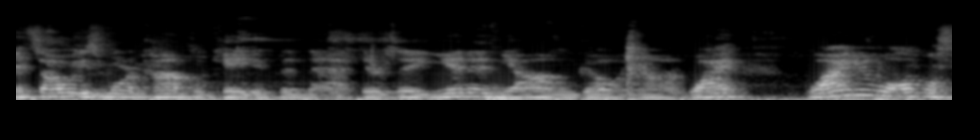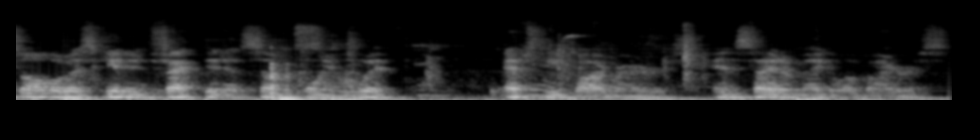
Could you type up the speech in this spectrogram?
it's always more complicated than that. There's a yin and yang going on. Why? Why do almost all of us get infected at some point with Epstein-Barr virus and cytomegalovirus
